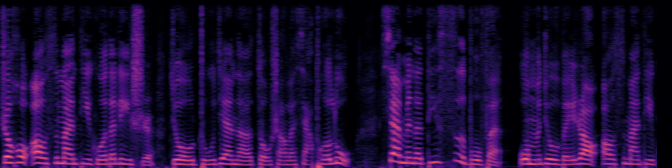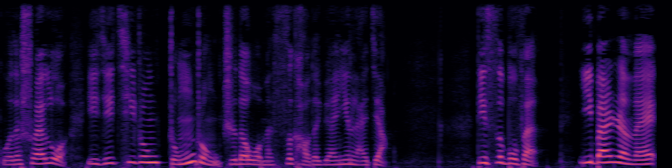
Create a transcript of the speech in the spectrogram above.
之后，奥斯曼帝国的历史就逐渐的走上了下坡路。下面的第四部分，我们就围绕奥斯曼帝国的衰落以及其中种种值得我们思考的原因来讲。第四部分，一般认为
